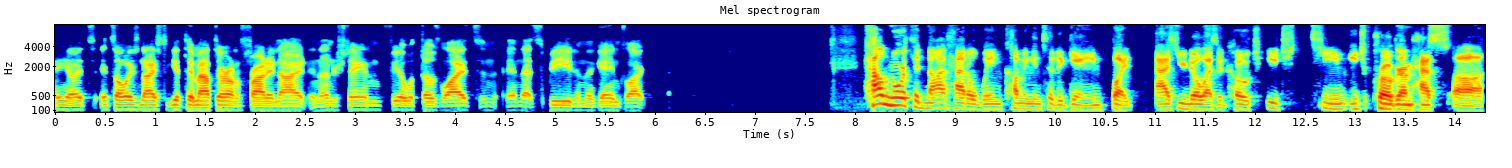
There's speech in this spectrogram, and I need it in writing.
and, you know, it's it's always nice to get them out there on a Friday night and understand feel what those lights and, and that speed and the game's like. Howell North had not had a win coming into the game, but as you know, as a coach, each team, each program has uh,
